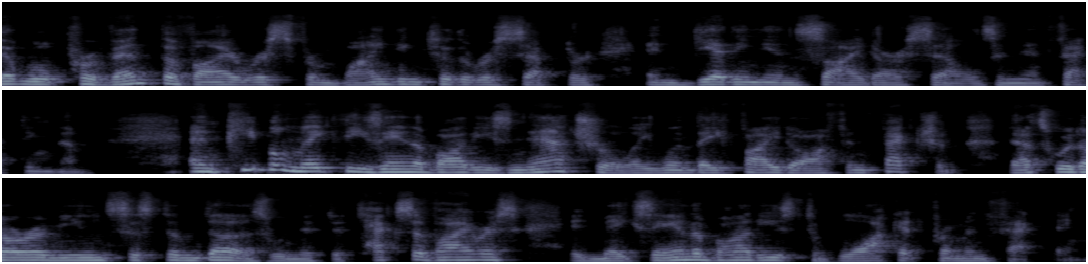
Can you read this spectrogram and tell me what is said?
that will prevent the virus from binding to the receptor and getting inside our cells and infecting them. And people make these antibodies naturally when they fight off infection. That's what our immune system does. When it detects a virus, it makes antibodies to block it from infecting.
